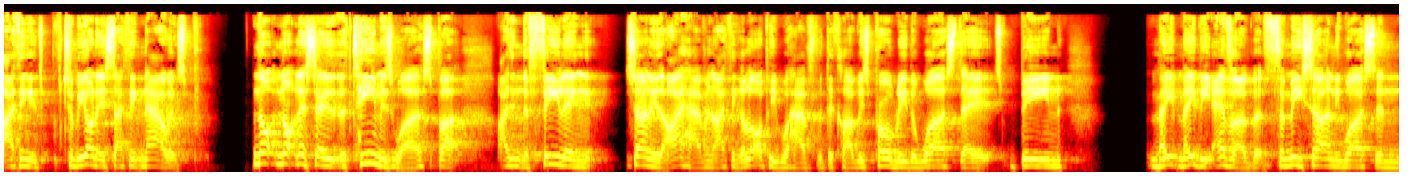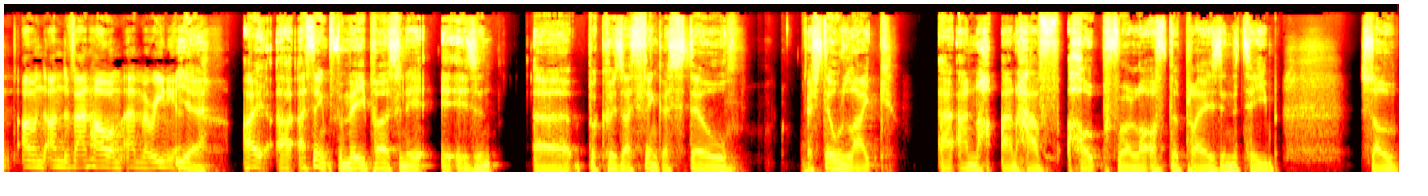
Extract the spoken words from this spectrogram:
I think it's, to be honest, I think now it's not, not necessarily that the team is worse, but I think the feeling certainly that I have, and I think a lot of people have with the club is probably the worst that it's been may, maybe ever, but for me, certainly worse than under Van Gaal and Mourinho. Yeah. I, I think for me personally, it, it isn't uh, because I think I still I still like and and have hope for a lot of the players in the team. So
